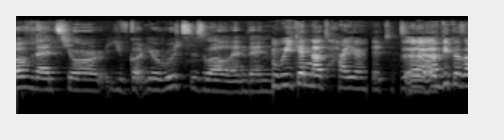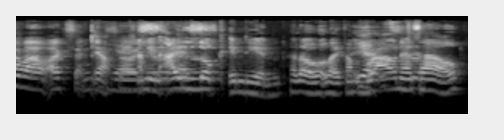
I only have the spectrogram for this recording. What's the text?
love that you're you've got your roots as well, and then We cannot hire it uh, No. because of our accent. yeah, Yeah, I mean, so I look Indian. Hello, like I'm Yeah, brown as true. hell.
